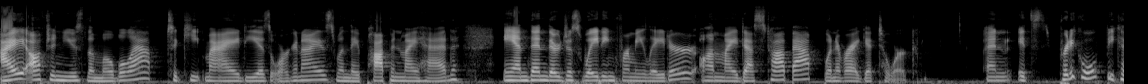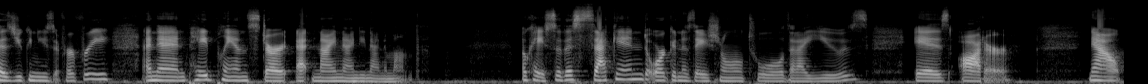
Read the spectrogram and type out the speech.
I often use the mobile app to keep my ideas organized when they pop in my head, and then they're just waiting for me later on my desktop app whenever I get to work. And it's pretty cool because you can use it for free. And then paid plans start at $9.99 a month. Okay, so the second organizational tool that I use is Otter. Now,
